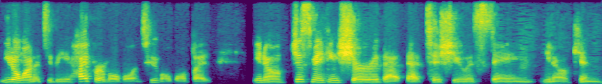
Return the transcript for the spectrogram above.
you don't- want it to be hypermobile and too mobile but you know just making sure that that tissue is staying you know can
